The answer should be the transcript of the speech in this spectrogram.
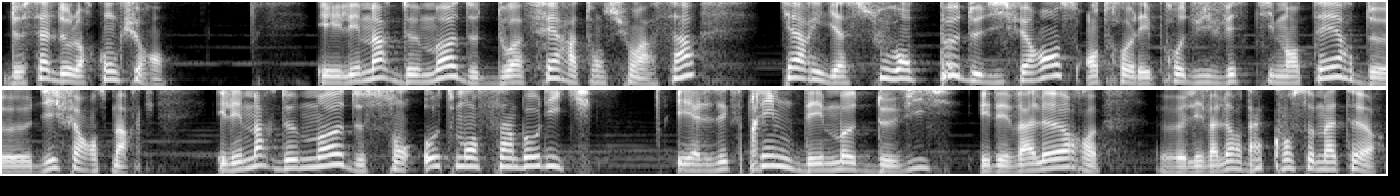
de celle de leurs concurrents. Et les marques de mode doivent faire attention à ça, car il y a souvent peu de différence entre les produits vestimentaires de différentes marques. Et les marques de mode sont hautement symboliques, et elles expriment des modes de vie et des valeurs, euh, les valeurs d'un consommateur.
